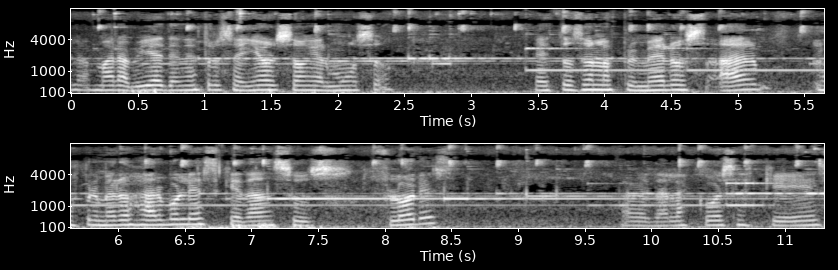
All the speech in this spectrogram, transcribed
Las maravillas de nuestro Señor son hermosos. Estos son los primeros, los primeros árboles que dan sus flores. La verdad las cosas que es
